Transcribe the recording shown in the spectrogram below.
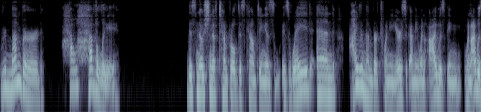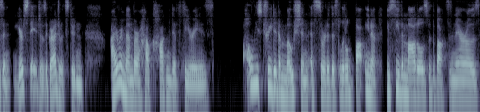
remembered how heavily this notion of temporal discounting is is weighed and i remember 20 years ago i mean when i was being when i was in your stage as a graduate student i remember how cognitive theories always treated emotion as sort of this little box. You know, you see the models with the boxes and arrows,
